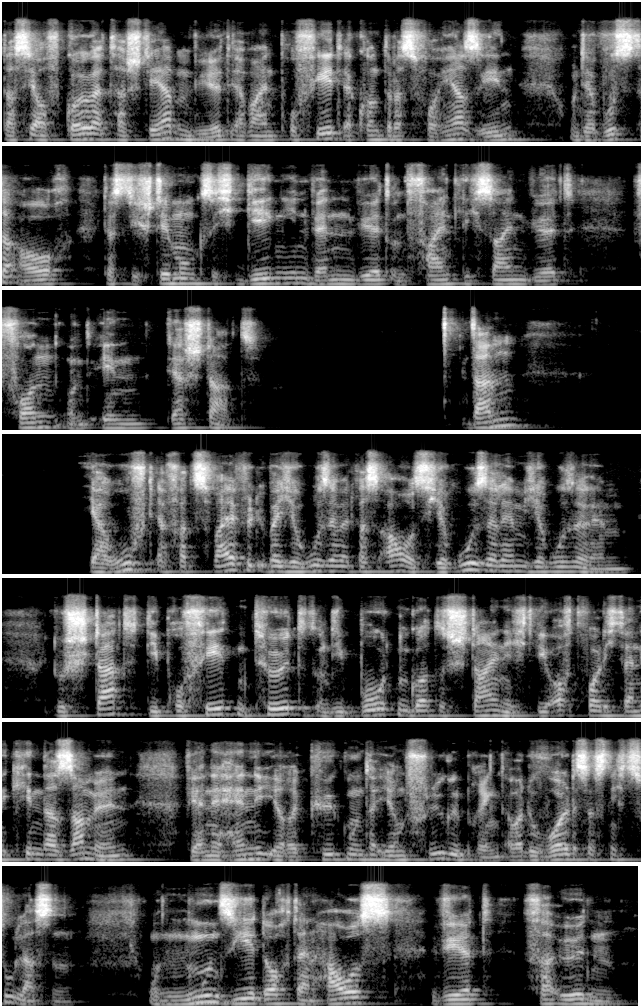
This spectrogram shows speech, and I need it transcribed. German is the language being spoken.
dass er auf Golgatha sterben wird. Er war ein Prophet, er konnte das vorhersehen und er wusste auch, dass die Stimmung sich gegen ihn wenden wird und feindlich sein wird von und in der Stadt. Dann ja, ruft er verzweifelt über Jerusalem etwas aus. Jerusalem, Jerusalem, du Stadt, die Propheten tötet und die Boten Gottes steinigt. Wie oft wollte ich deine Kinder sammeln, wie eine Henne ihre Küken unter ihren Flügel bringt, aber du wolltest es nicht zulassen. Und nun siehe doch, dein Haus wird veröden.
